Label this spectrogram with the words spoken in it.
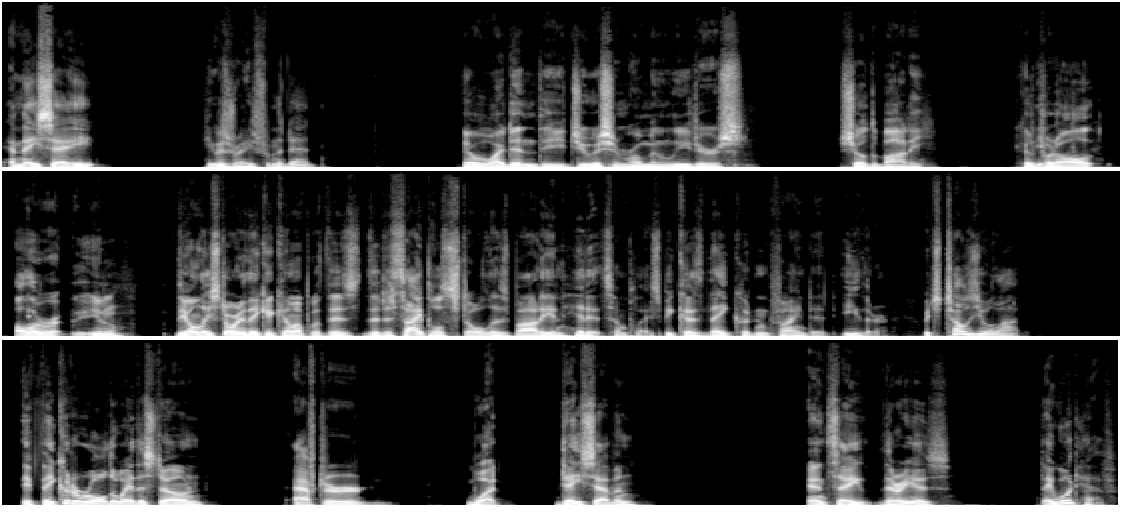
And they say he was raised from the dead. Yeah, well, why didn't the Jewish and Roman leaders show the body? Could have put all all the you know. The only story they could come up with is the disciples stole his body and hid it someplace because they couldn't find it either, which tells you a lot. If they could have rolled away the stone after what day seven and say there he is, they would have,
